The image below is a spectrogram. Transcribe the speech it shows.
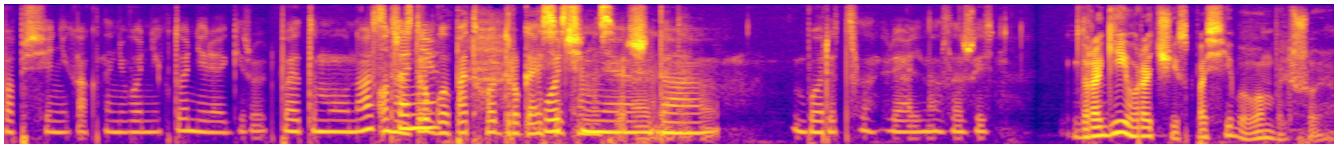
вообще никак на него никто не реагирует. Поэтому у нас у нас другой подход, другая очень, система совершенно. Да, да, борется реально за жизнь. Дорогие врачи, спасибо вам большое.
